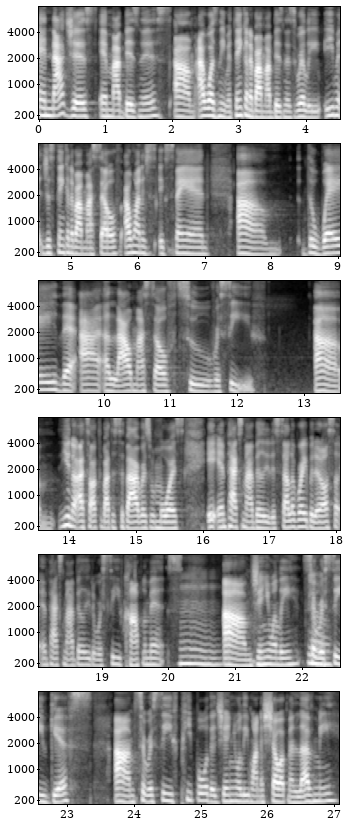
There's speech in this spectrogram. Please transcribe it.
And not just in my business. Um, I wasn't even thinking about my business really, even just thinking about myself. I want to expand um, the way that I allow myself to receive. Um, you know, I talked about the survivor's remorse. It impacts my ability to celebrate, but it also impacts my ability to receive compliments, um, genuinely, to Yeah. receive gifts, um, to receive people that genuinely want to show up and love me.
